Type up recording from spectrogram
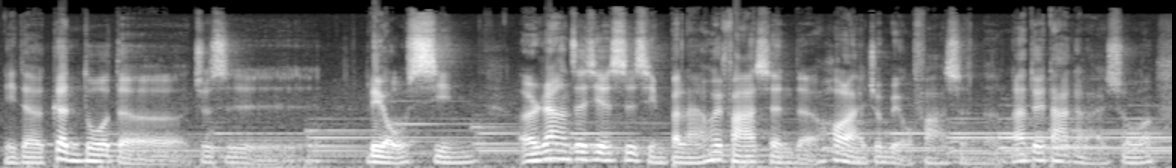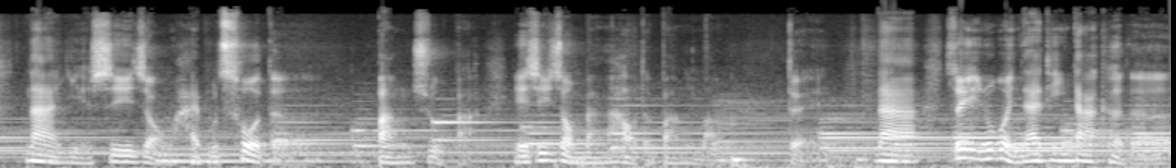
你的更多的就是留心。而让这些事情本来会发生的，后来就没有发生了。那对大哥来说，那也是一种还不错的帮助吧，也是一种蛮好的帮。对，那所以如果你在听大可的，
